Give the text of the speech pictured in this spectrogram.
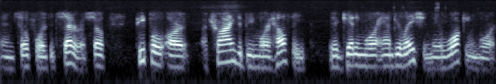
and so forth, et cetera. So people are, are trying to be more healthy. They're getting more ambulation. They're walking more.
